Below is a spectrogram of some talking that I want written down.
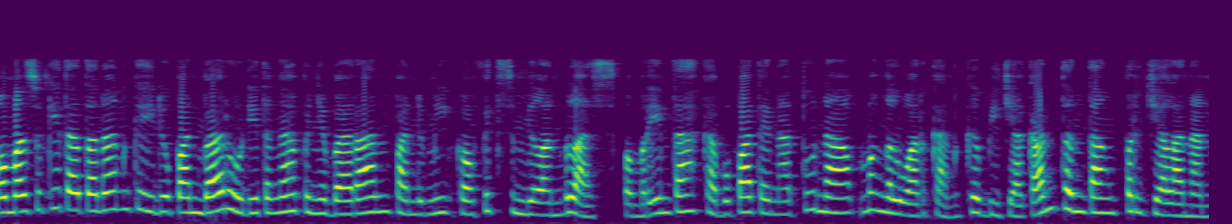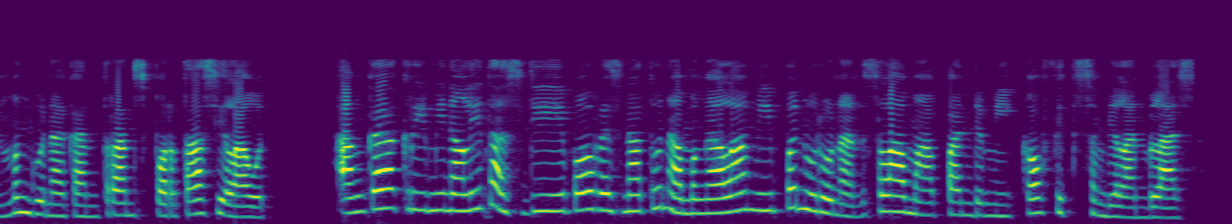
Memasuki tatanan kehidupan baru di tengah penyebaran pandemi COVID-19, pemerintah Kabupaten Natuna mengeluarkan kebijakan tentang perjalanan menggunakan transportasi laut. Angka kriminalitas di Polres Natuna mengalami penurunan selama pandemi COVID-19.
